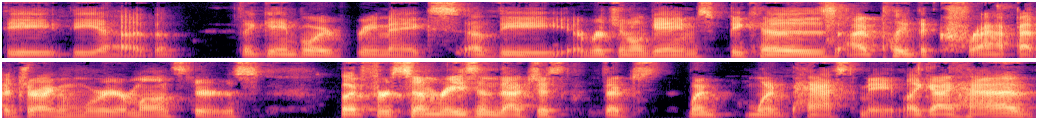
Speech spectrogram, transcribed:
the the uh, the the Game Boy remakes of the original games because I played the crap out of Dragon Warrior Monsters, but for some reason that just that just went went past me. Like I have,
